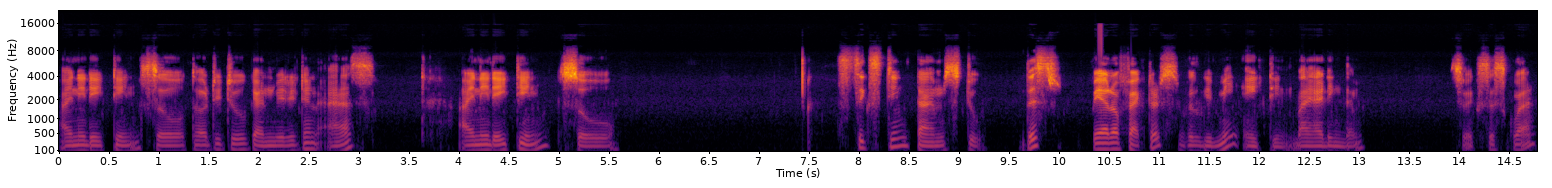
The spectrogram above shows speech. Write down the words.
I need 18 so 32 can be written as I need 18 so 16 times 2 this pair of factors will give me 18 by adding them. So x square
